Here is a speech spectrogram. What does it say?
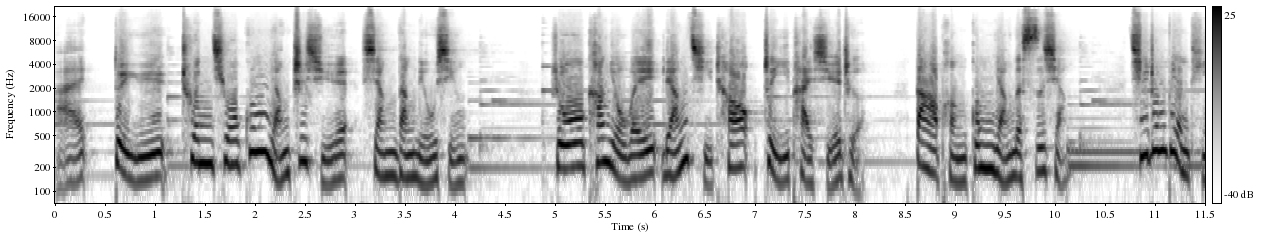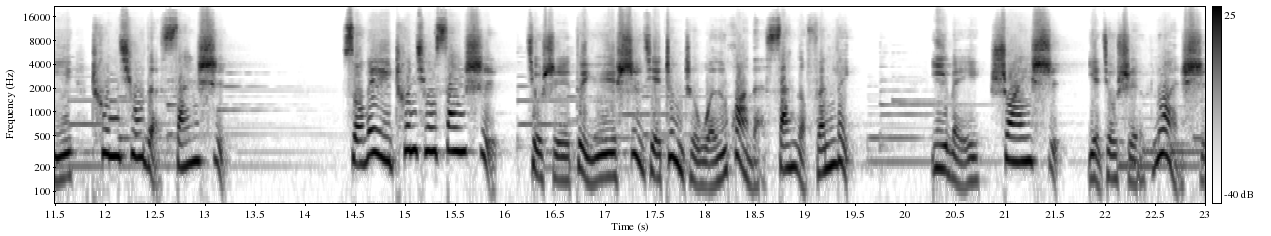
来，对于春秋公羊之学相当流行。如康有为、梁启超这一派学者，大捧公羊的思想，其中便提春秋的三世。所谓春秋三世。就是对于世界政治文化的三个分类：一为衰世，也就是乱世，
